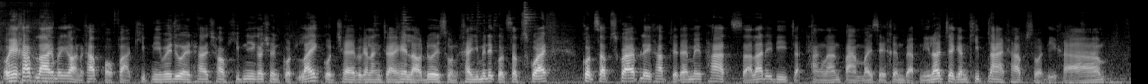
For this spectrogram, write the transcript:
โอเคครับลาไปก่อนครับ ขอฝากคลิปนี้ไว้ด้วย ถ้าชอบคลิปนี้ก็เชิญกดไลค์กดแชร์เป็นกำลังใจให้เราด้วย ส่วนใครยังไม่ได้กด subscribe กด subscribe เลยครับ จะได้ไม่พลาดสาระดี ๆ จากทางร้านปาล์มไบเซเคิลแบบนี้แล้วเจอกันคลิปหน้าครับ สวัสดีครับ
